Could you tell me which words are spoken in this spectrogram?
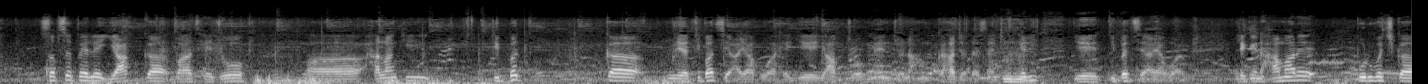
सबसे पहले याक का बात है जो हालाँकि तिब्बत का ये तिब्बत से आया हुआ है ये याक जो मेन जो ना हम कहा जाता है साइंटिफिकली ये तिब्बत से आया हुआ है। लेकिन हमारे पूर्वज का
